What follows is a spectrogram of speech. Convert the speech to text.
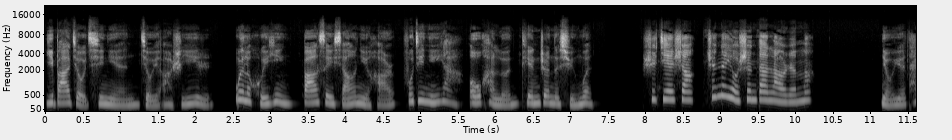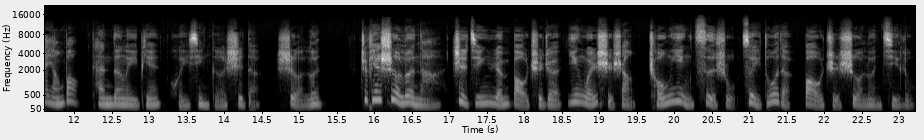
一八九七年九月二十一日，为了回应八岁小女孩弗吉尼亚·欧汉伦天真的询问：“世界上真的有圣诞老人吗？”纽约太阳报刊登了一篇回信格式的社论。这篇社论呐，至今仍保持着英文史上重印次数最多的报纸社论记录。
